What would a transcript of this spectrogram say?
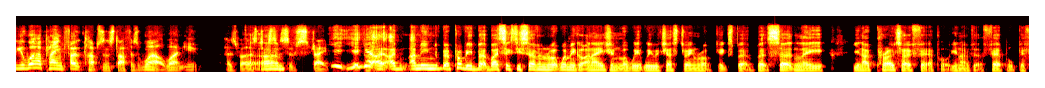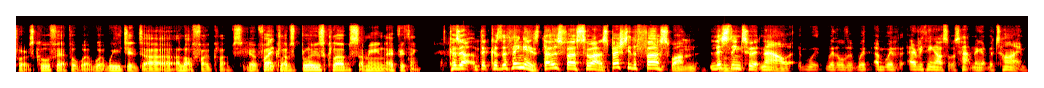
you were playing folk clubs and stuff as well, weren't you? As well as just Um, a sort of straight. Yeah, yeah. I, I- mean, but probably by by '67, when we got an agent, we, we were just doing rock gigs. But but certainly, you know, proto Fairport, you know, Fairport before it was called Fairport, we, did uh, a lot of folk clubs, you know, folk clubs, blues clubs. I mean, everything. Because because the thing is, those first two albums, especially the first one, listening to it now with, with all the with and with everything else that was happening at the time,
